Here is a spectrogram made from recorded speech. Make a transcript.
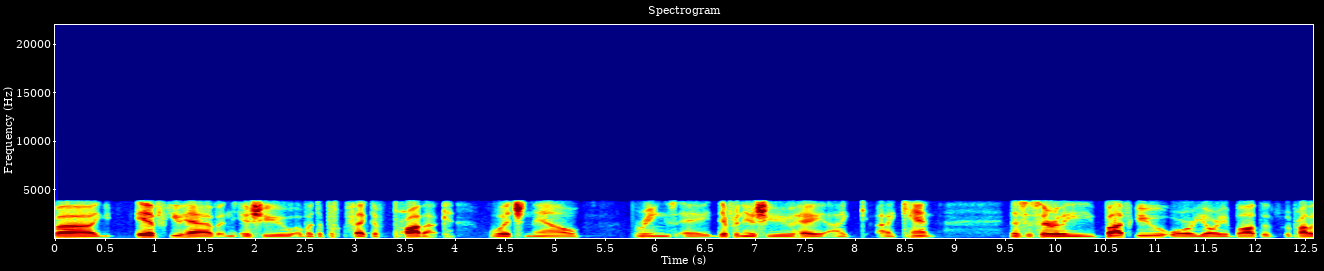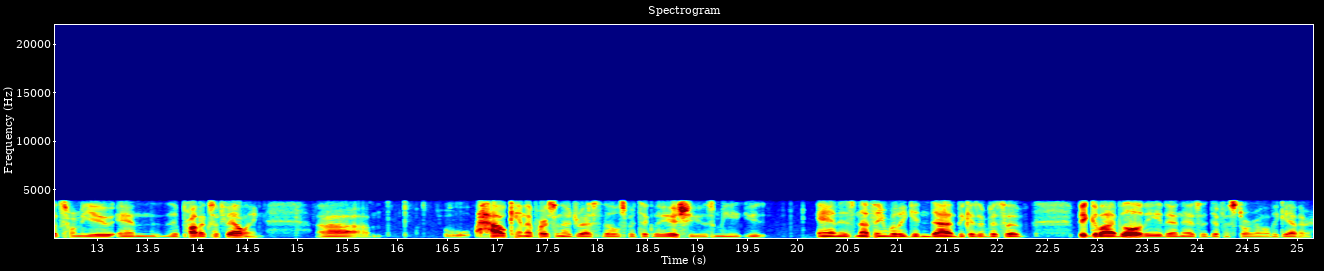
uh, if you have an issue of a defective product, which now brings a different issue. Hey, I I can't necessarily buy for you, or you already bought the, the products from you, and the products are failing. Uh, how can a person address those particular issues? I mean, you, and is nothing really getting done? Because if it's a big liability, then there's a different story altogether.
